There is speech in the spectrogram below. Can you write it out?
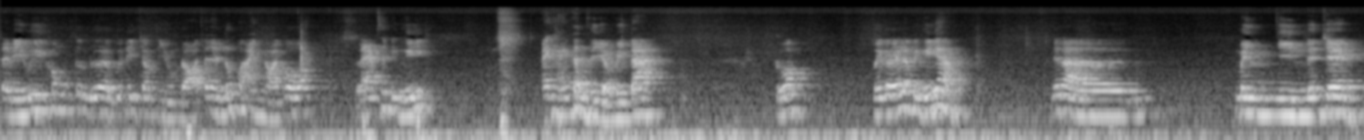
Tại vì huy không tự đưa ra quyết định trong tình huống đó, cho nên lúc mà anh nói cô là em sẽ bị nghĩ, anh Khánh cần gì ở mình ta? Đúng không? Mấy cái đấy là mình nghĩ à. Nên là mình nhìn lên trên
